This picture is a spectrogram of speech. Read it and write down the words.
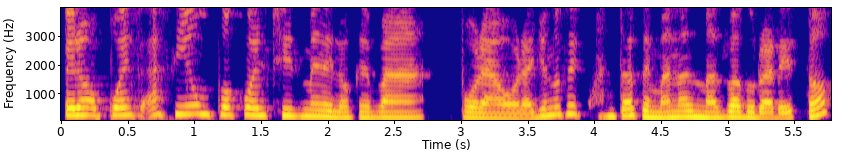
pero pues así un poco el chisme de lo que va por ahora. Yo no sé cuántas semanas más va a durar esto,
